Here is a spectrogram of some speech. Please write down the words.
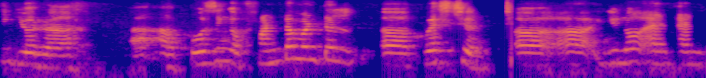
think you're uh, uh, uh posing a fundamental uh, question, uh, uh, you know, and, and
